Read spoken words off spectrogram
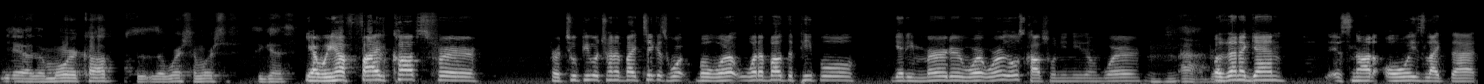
yeah the more cops the the worse and worse i guess Yeah, we have five cops for for two people trying to buy tickets. What, but what what about the people getting murdered? Where where are those cops when you need them? Where? Mm-hmm. ah. But then again, it's not always like that,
